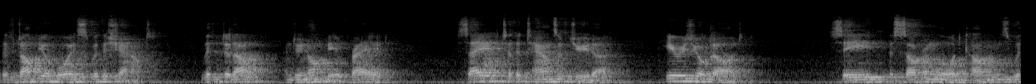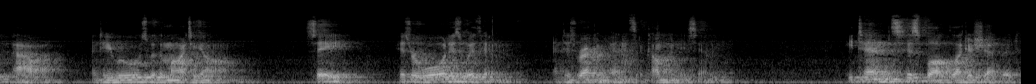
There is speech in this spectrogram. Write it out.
lift up your voice with a shout. Lift it up and do not be afraid. Say to the towns of Judah, here is your God. See, the sovereign Lord comes with power, and he rules with a mighty arm. See, his reward is with him, and his recompense accompanies him. He tends his flock like a shepherd.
